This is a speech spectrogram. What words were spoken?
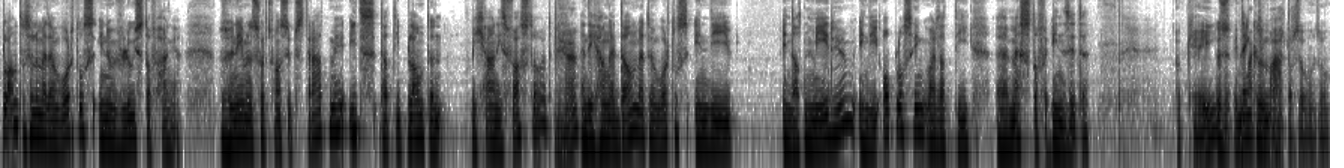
planten zullen met hun wortels in een vloeistof hangen. Dus we nemen een soort van substraat mee, iets dat die planten mechanisch vasthoudt. Ja. En die hangen dan met hun wortels in, die, in dat medium, in die oplossing waar dat die eh, meststoffen in zitten. Oké, Dus in een denken we water zo. zo.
